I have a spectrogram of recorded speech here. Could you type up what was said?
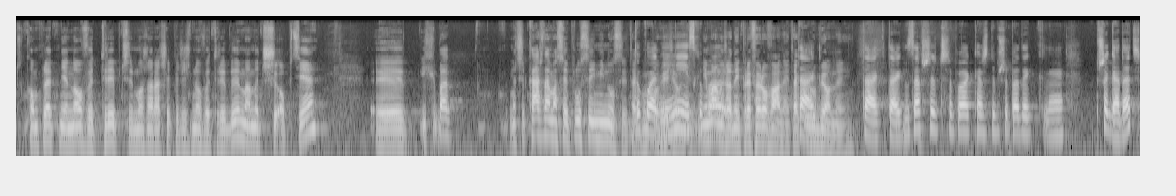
w kompletnie nowy tryb, czy można raczej powiedzieć nowe tryby. Mamy trzy opcje yy, i chyba, znaczy każda ma swoje plusy i minusy, tak Dokładnie, bym powiedział. nie jest chyba- mamy żadnej preferowanej, tak, Tak. ulubionej. Tak, tak. Zawsze trzeba każdy przypadek e, przegadać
